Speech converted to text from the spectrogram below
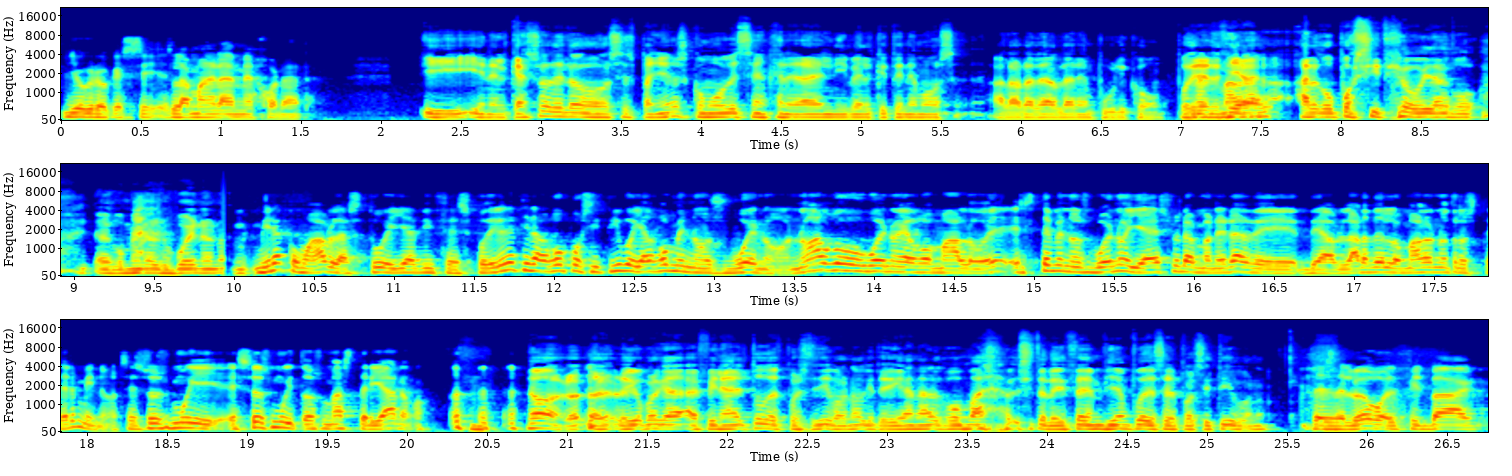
Yo creo que sí, es la manera de mejorar. Y, y en el caso de los españoles, ¿cómo ves en general el nivel que tenemos a la hora de hablar en público? ¿Podrías decir algo positivo y algo, y algo menos bueno? ¿no? Mira cómo hablas tú, ella dices, podrías decir algo positivo y algo menos bueno, no algo bueno y algo malo, ¿eh? Este menos bueno ya es una manera de, de hablar de lo malo en otros términos, eso es muy, eso es muy tosmasteriano. No, lo, lo digo porque al final todo es positivo, ¿no? Que te digan algo malo, si te lo dicen bien puede ser positivo, ¿no? Desde luego, el feedback,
